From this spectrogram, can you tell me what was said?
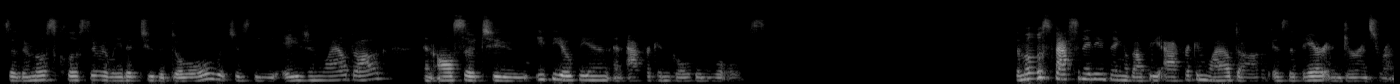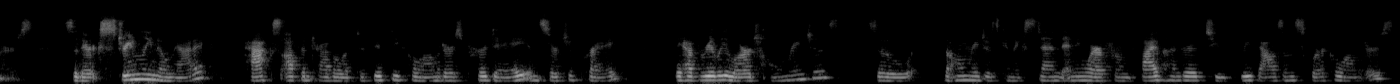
So they're most closely related to the dhole, which is the Asian wild dog, and also to Ethiopian and African golden wolves. The most fascinating thing about the African wild dog is that they are endurance runners. So they're extremely nomadic. Packs often travel up to 50 kilometers per day in search of prey. They have really large home ranges. So the home ranges can extend anywhere from 500 to 3,000 square kilometers.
